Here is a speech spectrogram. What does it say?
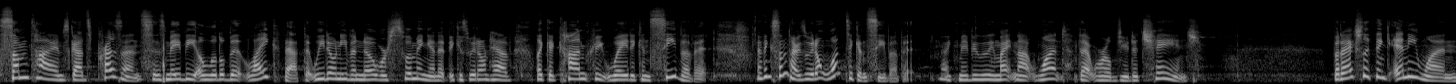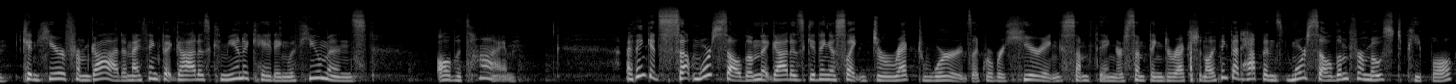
sometimes God's presence is maybe a little bit like that, that we don't even know we're swimming in it because we don't have like a concrete way to conceive of it. I think sometimes we don't want to conceive of it. Like maybe we might not want that worldview to change. But I actually think anyone can hear from God, and I think that God is communicating with humans all the time. I think it's more seldom that God is giving us like direct words, like where we're hearing something or something directional. I think that happens more seldom for most people.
